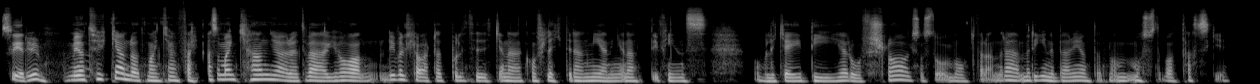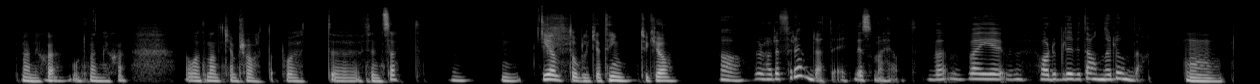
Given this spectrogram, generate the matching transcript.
Så är det ju. Men jag tycker ändå att man kan, alltså man kan göra ett vägval. Det är väl klart att politiken är konflikt i den meningen att det finns olika idéer och förslag som står mot varandra. Men det innebär ju inte att man måste vara taskig människa mm. mot människa. Och att man kan prata på ett uh, fint sätt. Mm. Mm. Helt olika ting, tycker jag. Ja, hur har det förändrat dig, det som har hänt? Va, va är, har du blivit annorlunda? Mm.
